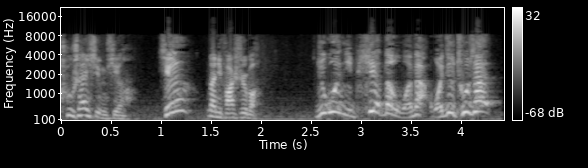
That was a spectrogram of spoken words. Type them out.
出山行不行？行。那你发誓吧。如果你骗到我呢，我就出山。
